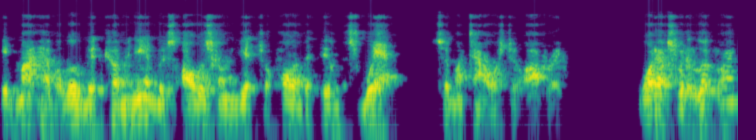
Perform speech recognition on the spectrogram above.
It might have a little bit coming in, but it's always going to get to a part of the fill that's wet, so my tower still operates. What else would it look like?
